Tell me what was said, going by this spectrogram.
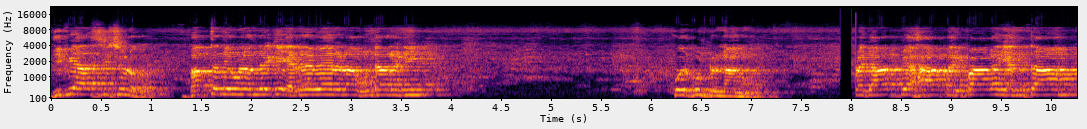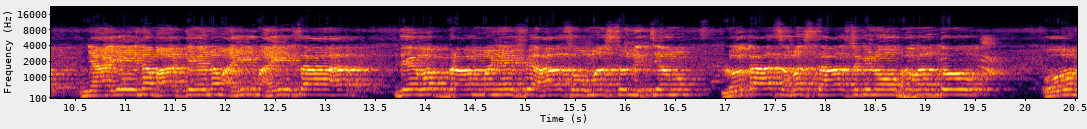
దివ్య ఆశీస్సులు భక్తజనులందరికీ ఎల్లవేళలా ఉండాలని కోరుకుంటున్నాను. ప్రజాభ్య పరిపాలయంతాం న్యాయేన మార్గేణ మహీమహేసా దేవబ్రాహ్మణేభ్య సోమస్సు నిత్యం లోకా సమస్త సుఖినో భవంతు. ఓం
